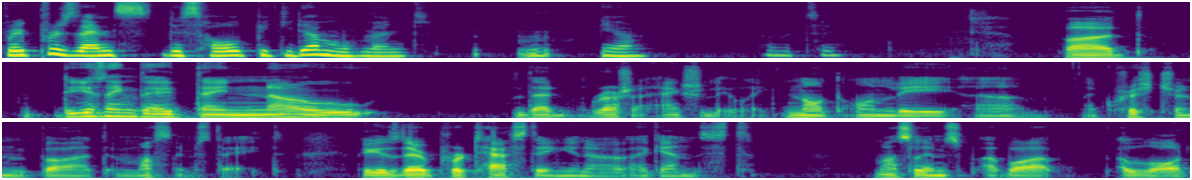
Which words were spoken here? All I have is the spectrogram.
represents this whole Pegida movement. Mm, yeah, I would say. But do you think they they know that Russia actually like not only um, a Christian but a Muslim state because they're protesting, you know, against Muslims, but a lot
